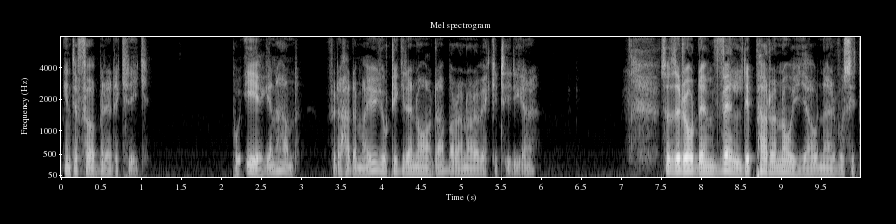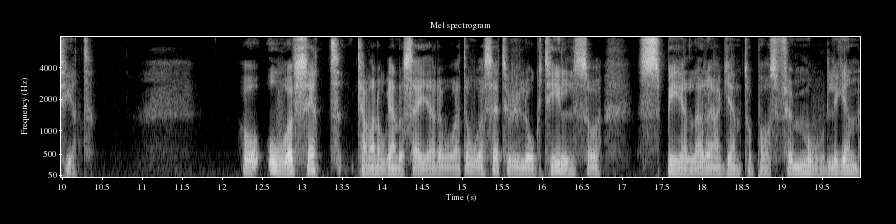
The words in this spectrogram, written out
inte förberedde krig på egen hand. För det hade man ju gjort i Grenada bara några veckor tidigare. Så det rådde en väldig paranoia och nervositet. Och oavsett, kan man nog ändå säga då, att oavsett hur det låg till så spelade Agent Topaz förmodligen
